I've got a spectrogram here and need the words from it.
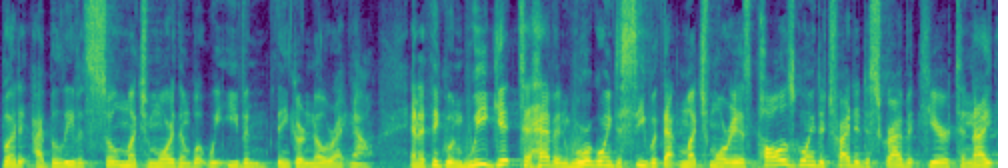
but I believe it's so much more than what we even think or know right now. And I think when we get to heaven, we're going to see what that much more is. Paul is going to try to describe it here tonight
